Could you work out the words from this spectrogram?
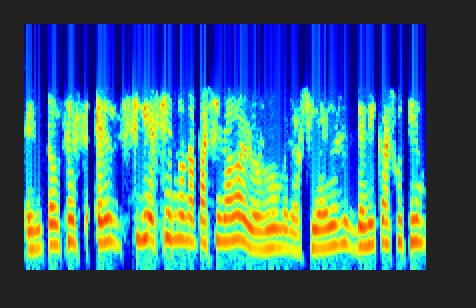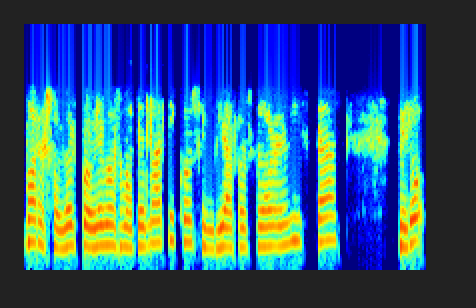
Entonces, él sigue siendo un apasionado de los números y él dedica su tiempo a resolver problemas matemáticos, enviarlos a las revistas, pero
